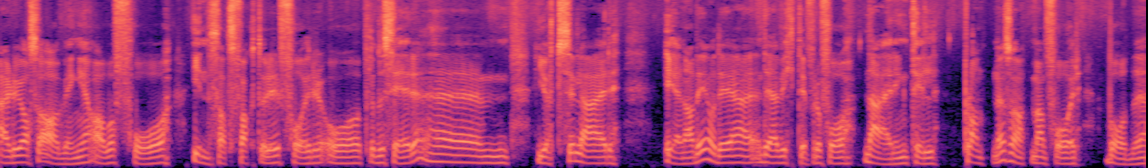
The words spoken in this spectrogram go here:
er du altså avhengig av å få innsatsfaktorer for å produsere. Eh, gjødsel er en av de, og det, det er viktig for å få næring til plantene, sånn at man får både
